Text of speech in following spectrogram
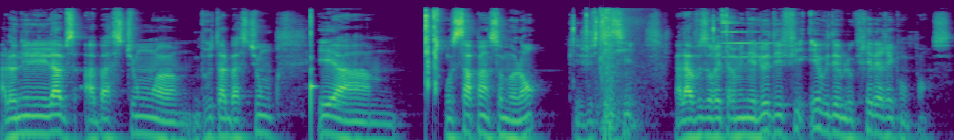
à Lonely Labs, à Bastion, euh, Brutal Bastion et à, au Sapin Sommolant, qui est juste ici, bah là vous aurez terminé le défi et vous débloquerez les récompenses.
